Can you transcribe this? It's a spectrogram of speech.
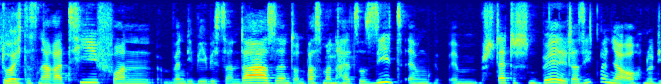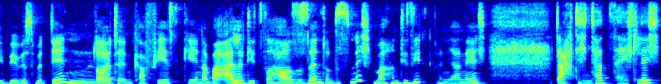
durch das Narrativ von, wenn die Babys dann da sind und was man mhm. halt so sieht im, im städtischen Bild, da sieht man ja auch nur die Babys, mit denen Leute in Cafés gehen, aber alle, die zu Hause sind und es nicht machen, die sieht man ja nicht, dachte ich mhm. tatsächlich,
